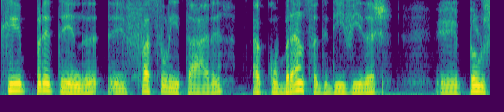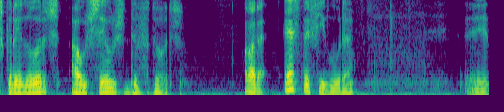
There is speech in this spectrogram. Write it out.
que pretende eh, facilitar a cobrança de dívidas eh, pelos credores aos seus devedores. Ora, esta figura eh,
